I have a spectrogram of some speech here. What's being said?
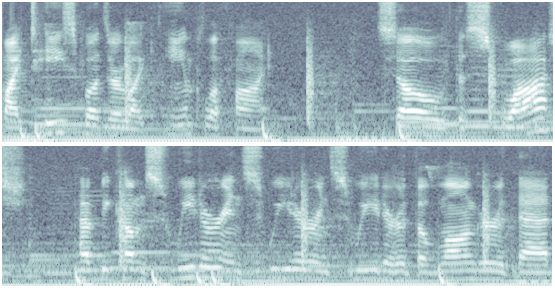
my taste buds are like amplifying. So the squash have become sweeter and sweeter and sweeter the longer that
